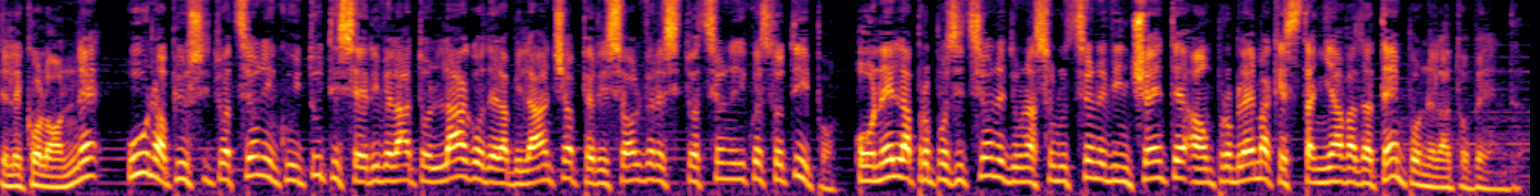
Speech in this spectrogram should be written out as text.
delle colonne una o più situazioni in cui tu ti sei rivelato l'ago della bilancia per risolvere situazioni di questo tipo, o nella proposizione di una soluzione vincente a un problema che stagnava da tempo nella tua band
